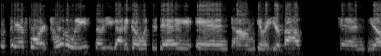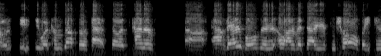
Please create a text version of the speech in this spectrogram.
prepare for it totally, so you got to go with the day and um, give it your best and, you know, see, see what comes up with that. So it's kind of uh, have variables, and a lot of it's out of your control, but you can,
